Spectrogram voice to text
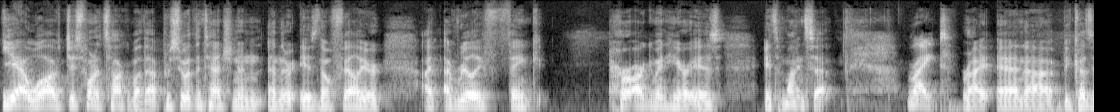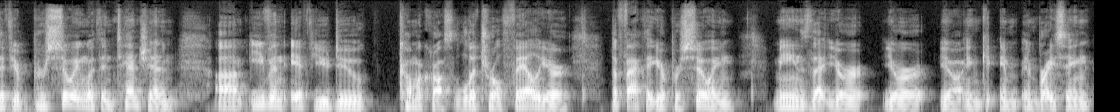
Yeah, well, I just want to talk about that. Pursue with intention and, and there is no failure. I, I really think her argument here is it's a mindset, Right. right? And uh, because if you're pursuing with intention, um, even if you do come across literal failure, the fact that you're pursuing means that you're you're you know en- em- embracing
